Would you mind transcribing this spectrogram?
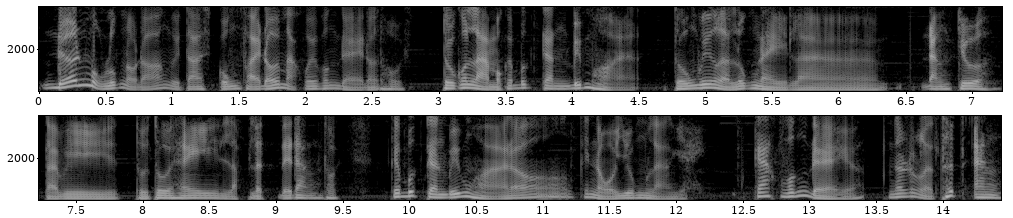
đến một lúc nào đó người ta cũng phải đối mặt với vấn đề đó thôi. Tôi có làm một cái bức tranh biếm họa tôi không biết là lúc này là đăng chưa tại vì tụi tôi hay lập lịch để đăng thôi. Cái bức tranh biếm họa đó cái nội dung là vậy. Các vấn đề nó rất là thích ăn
